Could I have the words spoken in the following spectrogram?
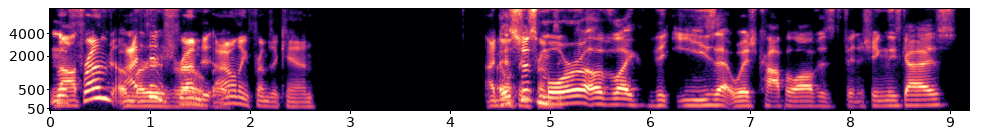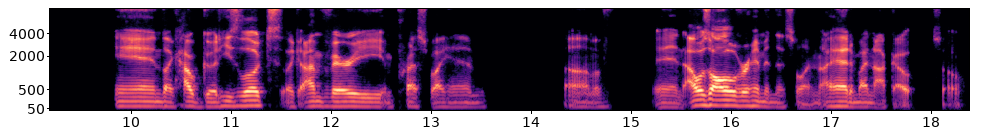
Well, not. Frem, a I think row, I don't think Frem's a can. I don't. It's just more of like the ease at which Kopylov is finishing these guys, and like how good he's looked. Like I'm very impressed by him. Um, and I was all over him in this one. I had him by knockout. So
